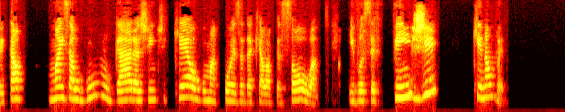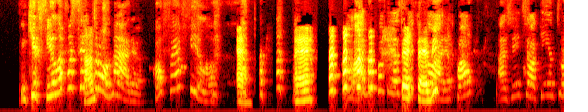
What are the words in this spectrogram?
e tal. Mas algum lugar a gente quer alguma coisa daquela pessoa e você finge que não vê. Em que fila você Sabe? entrou, Mara? Qual foi a fila? É. É. Percebe? Qual? A gente, ó, quem entrou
